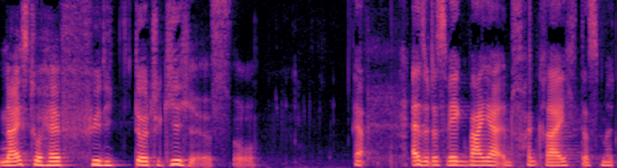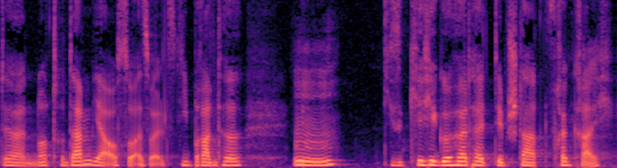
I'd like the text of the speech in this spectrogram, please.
nice to have für die deutsche Kirche ist. So. Ja. Also deswegen war ja in Frankreich das mit der Notre Dame ja auch so, also als die brannte, mhm. diese Kirche gehört halt dem Staat Frankreich.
